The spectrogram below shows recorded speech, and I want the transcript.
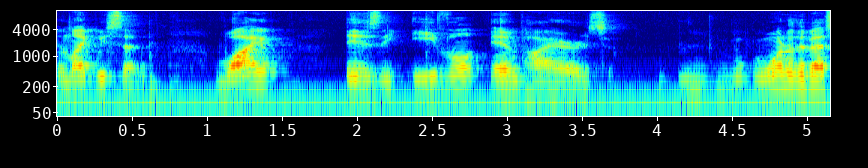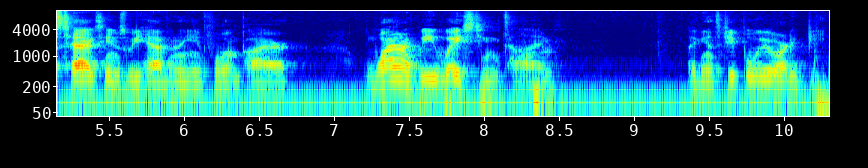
And like we said, why is the Evil Empires one of the best tag teams we have in the Evil Empire? Why are we wasting time against people we've already beat?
